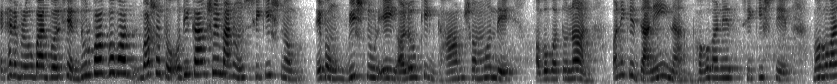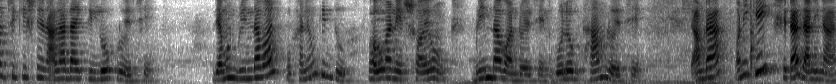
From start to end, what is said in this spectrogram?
এখানে প্রভুপাত বলছেন, দুর্ভাগ্যবশত অধিকাংশই মানুষ শ্রীকৃষ্ণ এবং বিষ্ণুর এই অলৌকিক ধাম সম্বন্ধে অবগত নন। অনেকে জানেই না, ভগবানের শ্রীকৃষ্ণের, ভগবান শ্রীকৃষ্ণের আলাদা একটি লোক রয়েছে। যেমন বৃন্দাবন, ওখানেও কিন্তু ভগবানের স্বয়ং বৃন্দাবন রয়েছেন গোলক ধাম রয়েছে। আমরা অনেকেই সেটা জানি না।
